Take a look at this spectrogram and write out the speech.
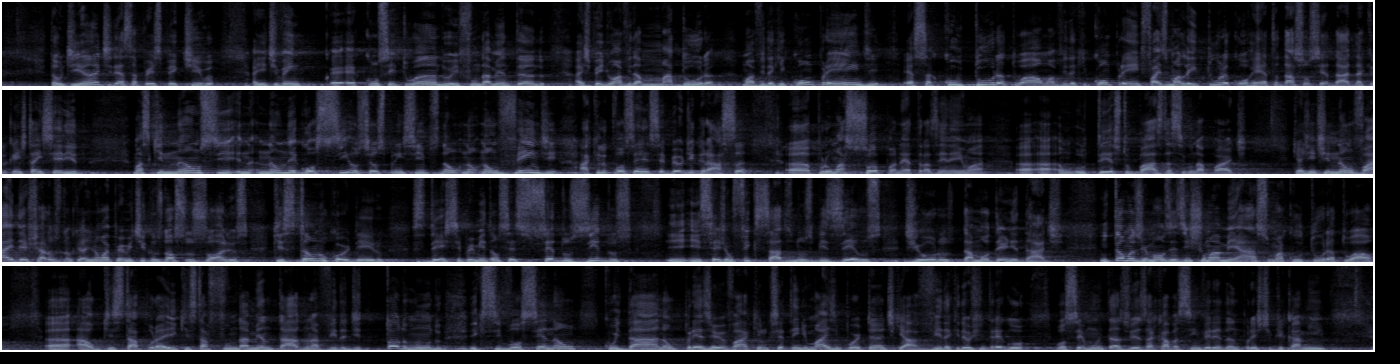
Então, diante dessa perspectiva, a gente vem é, é, conceituando e fundamentando a respeito de uma vida madura, uma vida que compreende essa cultura atual, uma vida que compreende, faz uma leitura correta da sociedade, daquilo que a gente está inserido mas que não se não negocia os seus princípios, não, não, não vende aquilo que você recebeu de graça uh, por uma sopa, né? trazendo aí uma, uh, uh, o texto base da segunda parte que a gente não vai deixar os, que a gente não vai permitir que os nossos olhos que estão no Cordeiro deixe, se permitam ser seduzidos e, e sejam fixados nos bezerros de ouro da modernidade. Então, meus irmãos, existe uma ameaça, uma cultura atual Uh, algo que está por aí, que está fundamentado na vida de todo mundo, e que se você não cuidar, não preservar aquilo que você tem de mais importante, que é a vida que Deus te entregou, você muitas vezes acaba se enveredando por esse tipo de caminho.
